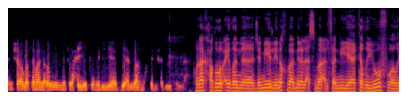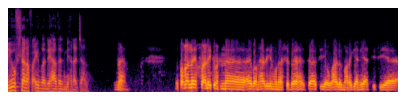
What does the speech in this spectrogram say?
إن شاء الله ثمان عروض مسرحية كوميدية بألوان مختلفة بإذن الله. هناك حضور أيضا جميل لنخبة من الأسماء الفنية كضيوف وضيوف شرف أيضا لهذا المهرجان. نعم. طبعا لا يخفى عليكم إحنا أيضا هذه المناسبة تأتي أو هذا المهرجان يأتي في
